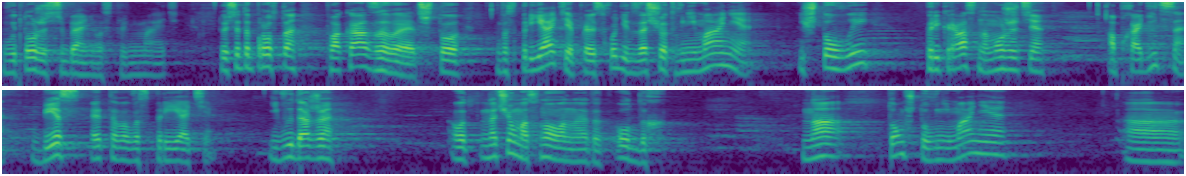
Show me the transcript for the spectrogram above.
вы тоже себя не воспринимаете. То есть это просто показывает, что восприятие происходит за счет внимания, и что вы прекрасно можете обходиться без этого восприятия. И вы даже... Вот на чем основан этот отдых? На том, что внимание э,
